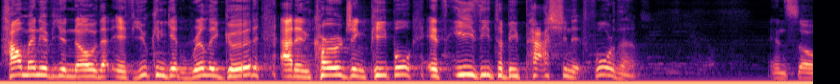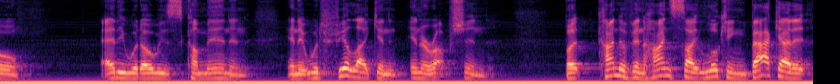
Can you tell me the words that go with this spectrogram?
How many of you know that if you can get really good at encouraging people, it's easy to be passionate for them? And so Eddie would always come in and, and it would feel like an interruption. But kind of in hindsight, looking back at it,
